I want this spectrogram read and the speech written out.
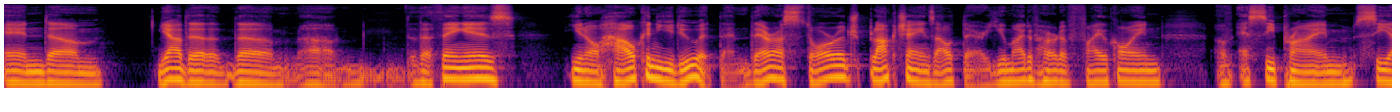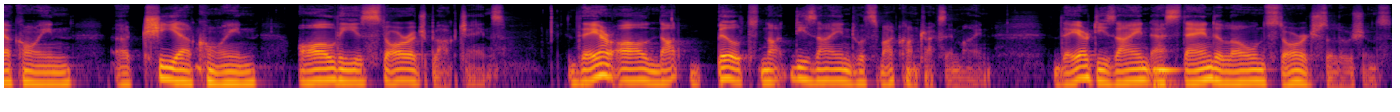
And um, yeah, the, the, uh, the thing is, you know, how can you do it then? There are storage blockchains out there. You might have heard of Filecoin, of SC Prime, Sia Coin, uh, Chia Coin, all these storage blockchains. They are all not built, not designed with smart contracts in mind. They are designed as standalone storage solutions.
